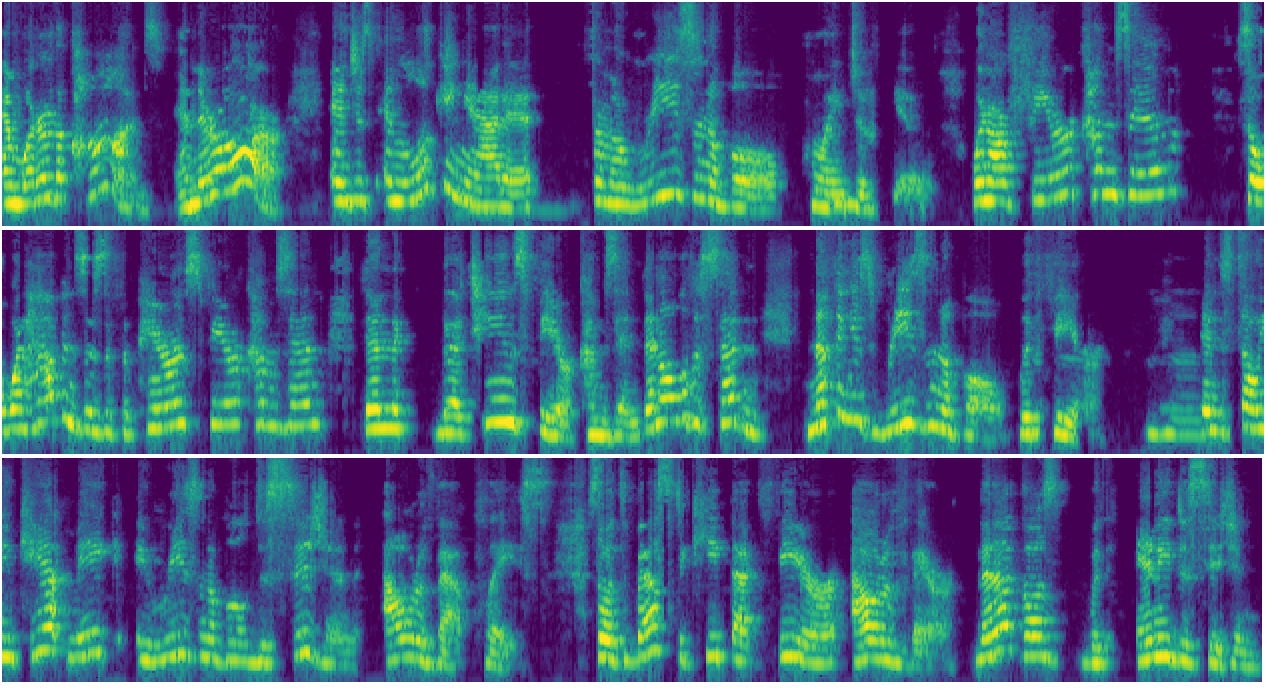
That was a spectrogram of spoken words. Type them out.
And what are the cons? And there are. And just and looking at it from a reasonable point mm-hmm. of view. When our fear comes in, so what happens is if the parent's fear comes in, then the, the teen's fear comes in. Then all of a sudden, nothing is reasonable with fear. Mm-hmm. And so you can't make a reasonable decision out of that place. So it's best to keep that fear out of there. Now that goes with any decision.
